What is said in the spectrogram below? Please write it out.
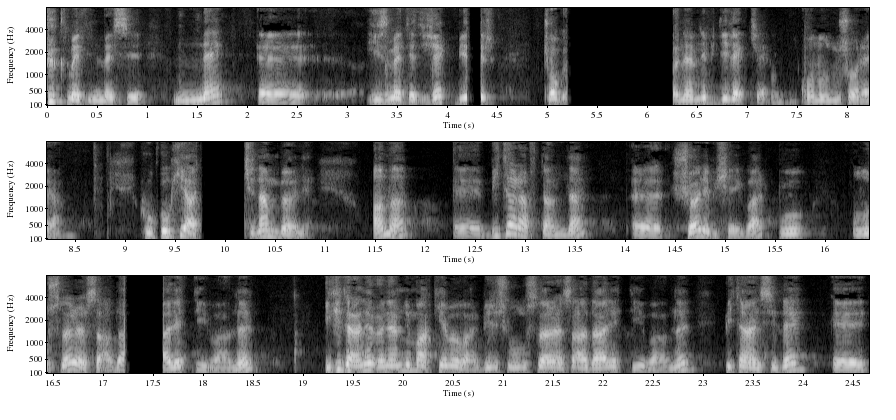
hükmedilmesi ne e, hizmet edecek bir çok önemli bir dilekçe konulmuş oraya. Hukuki açıdan böyle. Ama e, bir taraftan da e, şöyle bir şey var. Bu Uluslararası Adalet Divanı iki tane önemli mahkeme var. Birisi Uluslararası Adalet Divanı, bir tanesi de e,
